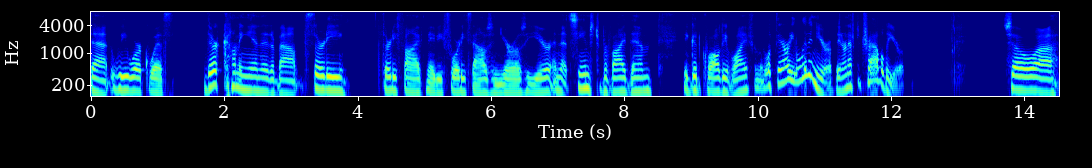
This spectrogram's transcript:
that we work with, they're coming in at about 30 35, maybe 40,000 euros a year. And that seems to provide them a good quality of life. I mean, look, they already live in Europe. They don't have to travel to Europe. So uh,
